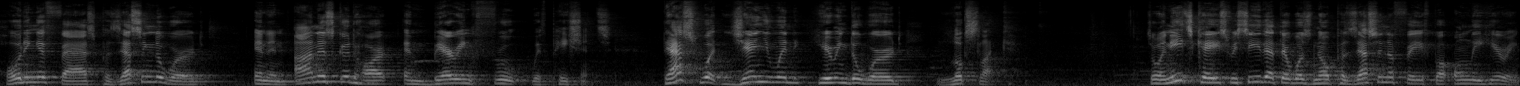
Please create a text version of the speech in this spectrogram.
holding it fast, possessing the word in an honest, good heart, and bearing fruit with patience. That's what genuine hearing the word looks like. So, in each case, we see that there was no possession of faith, but only hearing.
